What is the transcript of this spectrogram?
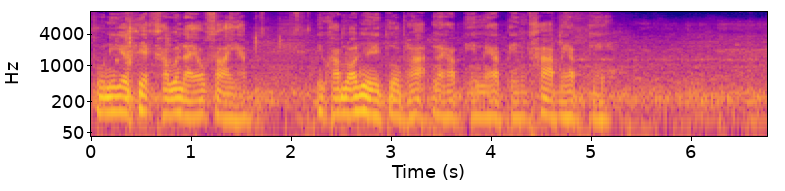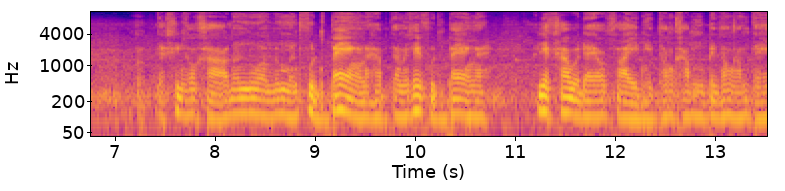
พวกนี้จะเรียกคาร์บอนไดออกไซด์ครับ มีความร้อนอยู่ในตัวพระนะครับ เห็นไหมครับเห็นคราบไหมครับนี่จะขึ้นขาวๆนวลๆมันเหมือนฝุ่นแป้งนะครับ แต่ไม่ใช่ฝุ่นแป้งนะเรียกคาร์บอนไดออกไซด์นี่ทองคำเป็นทองคำแท้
